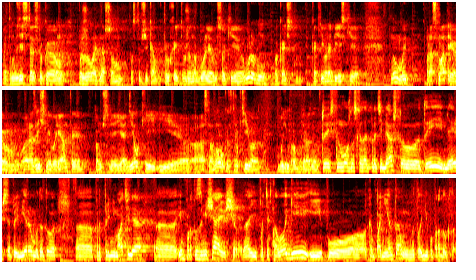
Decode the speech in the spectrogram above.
Поэтому здесь остается только пожелать нашим поставщикам как-то выходить уже на более высокие уровни по качеству, как европейские. Ну, мы просматриваем различные варианты, в том числе и отделки, и э, основного конструктива. Будем пробовать разные. То есть можно сказать про тебя, что ты являешься примером вот этого э, предпринимателя э, импортозамещающего, да, и по технологии, и по компонентам, и в итоге по продукту.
